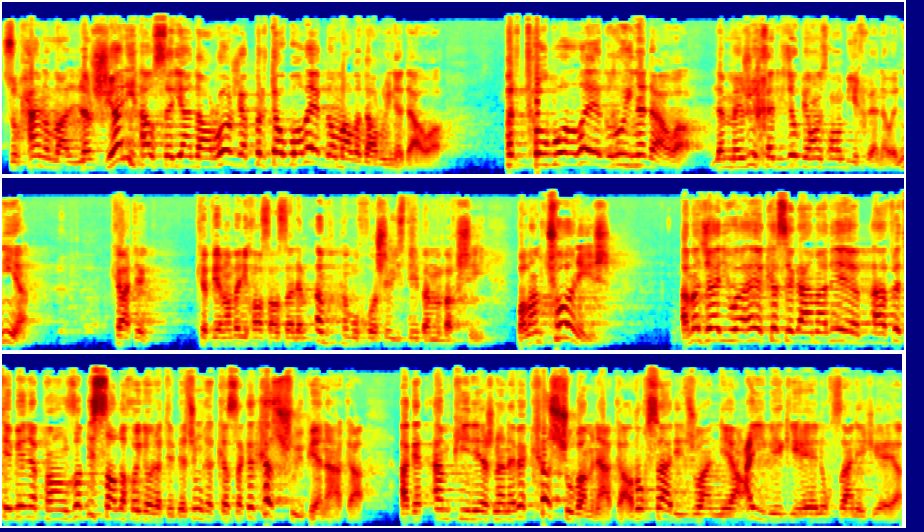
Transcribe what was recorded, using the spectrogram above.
سبحان الله لە ژیانی هاوسەریاندا ڕۆژێ پرتەو بۆڵەیەک لەو ماڵەدا ڕووی نەداوە پرتەو بۆ ئەوەیەک ڕووی نەداوە لە مێژووی خەدیجە و پێغەمبەر صلی اللە علیە و سلم بیخوێنەوە نییە کاتێک کە پێغەمبەری خوا صلی اللە علیە و سلم ئەم هەموو خۆشەویستیەی بەمە بەخشی بەڵام چۆنیش ئەمە جاری وایە کەسێک ئامادەیە ئافرەتێ بێنە پانزە بیست ساڵ لە خۆی گەورەتر بێت چونکە کەسەکە کەس شووی پێ ناکا ئەگەر ئەم پیرێژنە نەبێت کەس شوو بەم ناکا ڕوخساری جوان نییە عەیبێکی هەیە نوقسانێکی هەیە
